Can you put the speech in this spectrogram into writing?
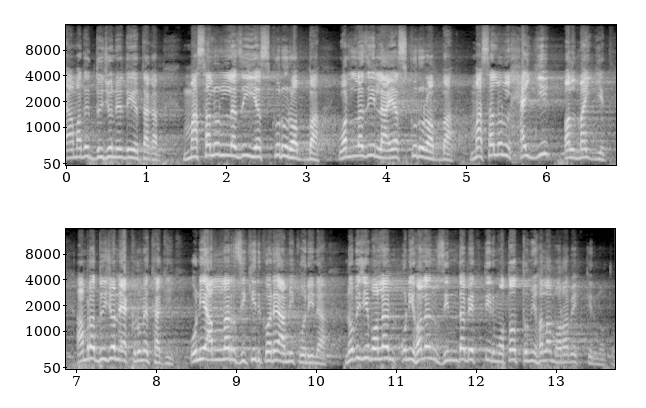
আমাদের দুজনের দিকে তাকান। মাসালুল্লাজি ইয়াসকুরু রব্বা ওয়াল্লাজি লা ইয়াসকুরু রব্বা, মাসালুল হাইয়ি অল মাইয়িত আমরা দুইজন এক রুমে থাকি, উনি আল্লাহর জিকির করে, আমি করি না। নবীজি বলেন, উনি হলেন জিন্দা ব্যক্তির মতো, তুমি হলো মরা ব্যক্তির মতো।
